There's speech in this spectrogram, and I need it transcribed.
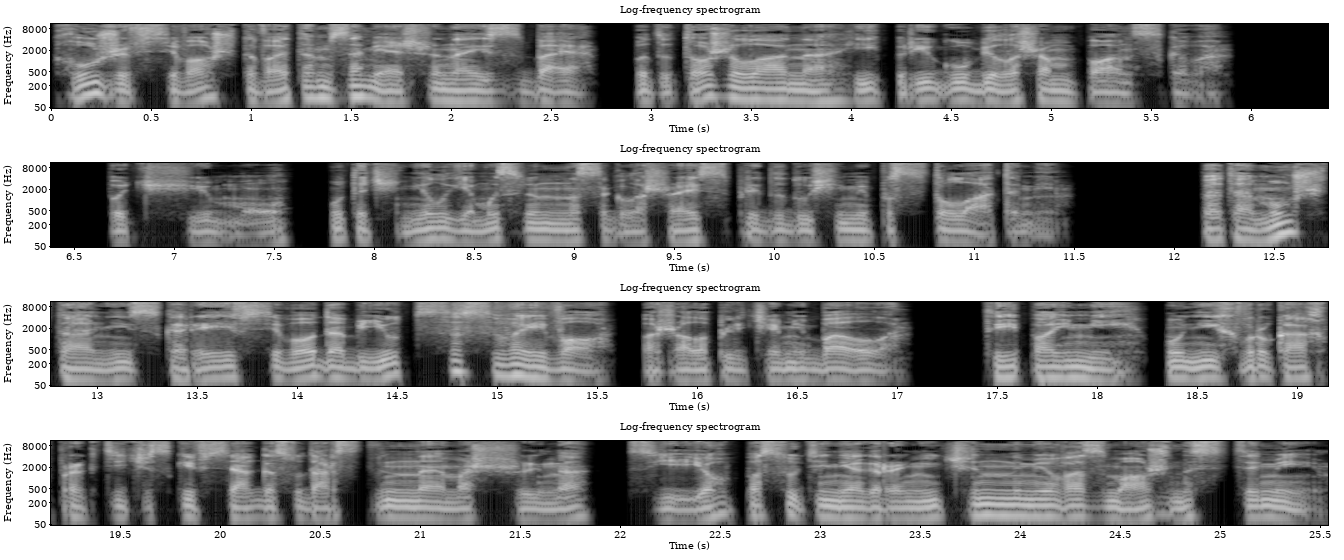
Хуже всего, что в этом замешана СБ, подытожила она и пригубила шампанского. «Почему?» — уточнил я мысленно, соглашаясь с предыдущими постулатами. «Потому что они, скорее всего, добьются своего», — пожала плечами Белла. «Ты пойми, у них в руках практически вся государственная машина с ее, по сути, неограниченными возможностями».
